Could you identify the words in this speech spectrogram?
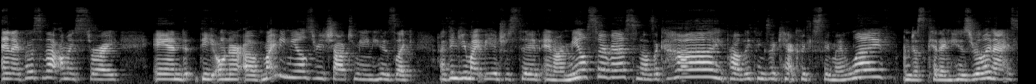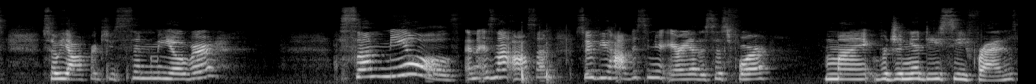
and I posted that on my story and the owner of Mighty Meals reached out to me and he was like, I think you might be interested in our meal service. And I was like, hi, he probably thinks I can't cook to save my life. I'm just kidding, he was really nice. So he offered to send me over some meals. And isn't that awesome? So if you have this in your area, this is for my Virginia, DC friends.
